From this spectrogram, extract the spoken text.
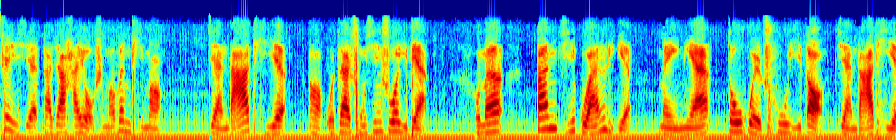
这些，大家还有什么问题吗？简答题啊，我再重新说一遍，我们班级管理每年都会出一道简答题，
